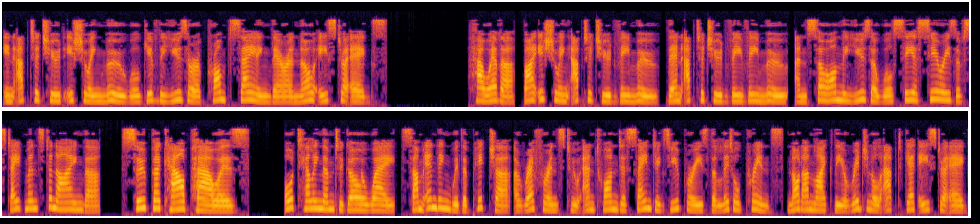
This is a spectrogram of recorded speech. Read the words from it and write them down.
in aptitude issuing moo will give the user a prompt saying there are no Easter eggs. However, by issuing aptitude v moo, then aptitude v v moo, and so on the user will see a series of statements denying the super cow powers or telling them to go away, some ending with a picture a reference to Antoine de Saint-Exupéry's The Little Prince not unlike the original apt-get Easter egg.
